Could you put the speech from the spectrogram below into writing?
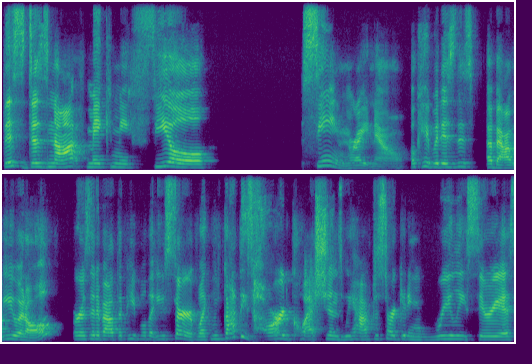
this does not make me feel seen right now. Okay, but is this about you at all? Or is it about the people that you serve? Like we've got these hard questions. We have to start getting really serious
